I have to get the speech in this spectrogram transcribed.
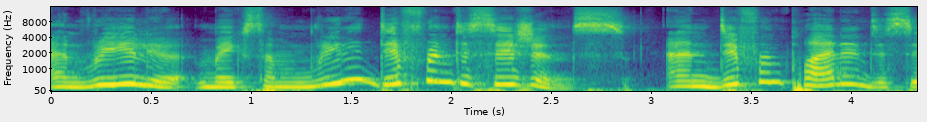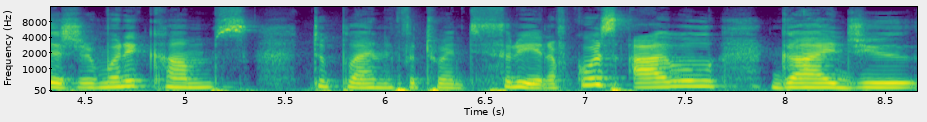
and really make some really different decisions and different planning decision when it comes to planning for 23 and of course i will guide you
